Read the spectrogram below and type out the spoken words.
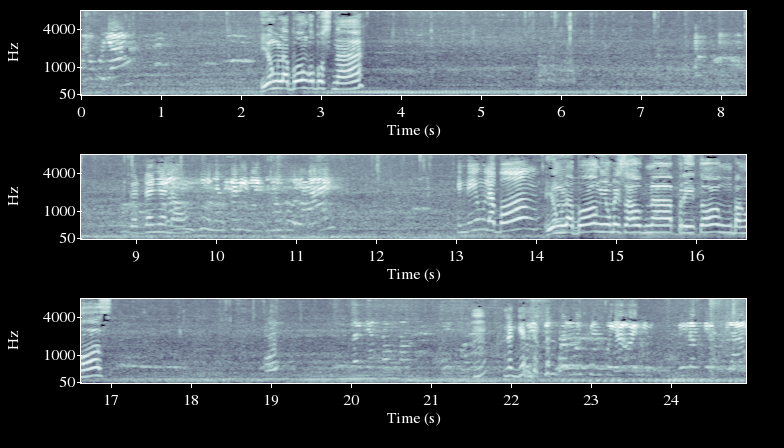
Ano ko yan? Yung labong ubos na? Ganda niya, no? Hinang kanina yung gulay. Hindi yung labong. Yung labong, yung may sahog na pritong bangos. Lagyan daw ng Hmm? Lagyan daw. yung bangus yan kuya o kilap lang.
